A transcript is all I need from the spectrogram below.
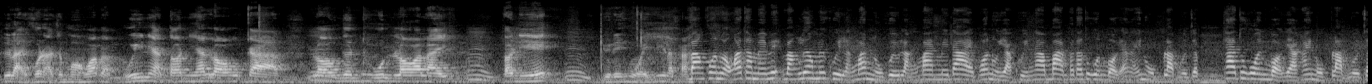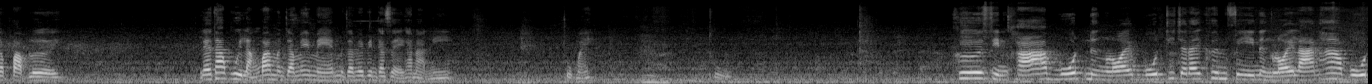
คือหลายคนอาจจะมองว่าแบบอุ้ยเนี่ยตอนเนี้ยรอโอกาสอืมรอเงินทุนรออะไร อืม ตอนนี้อืม อยู่ในหวยนี่แหละค่ะบางคนบอกว่าทำไมไม่บางเรื่องไม่คุยหลังบ้านหนูคุยหลังบ้านไม่ได้เพราะหนูอยากคุยหน้าบ้านเพราะถ้าทุกคนบอกอยากให้หนูปรับหนูจะอืม ถ้าทุกคนบอกอยากให้หนูปรับหนูจะปรับเลย และถ้าคุยหลังบ้านมันจะไม่แมสมันจะไม่เป็นกระแสขนาดนี้ ถูกไหมอืมถูก คือสินค้าบูธหนึ่งร้อยบูธที่จะได้ขึ้นฟรีหนึ่งร้อยล้านห้าบูธ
